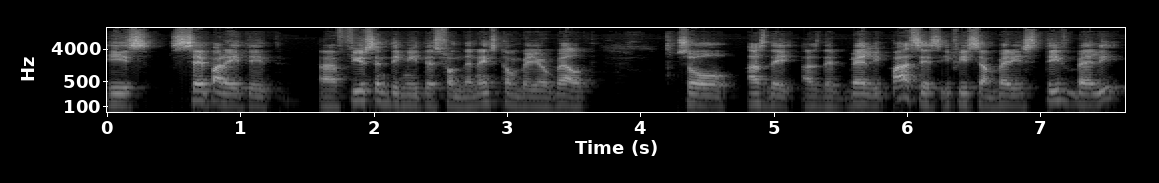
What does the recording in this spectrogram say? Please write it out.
is separated a few centimeters from the next conveyor belt. So as the as the belly passes, if it's a very stiff belly,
